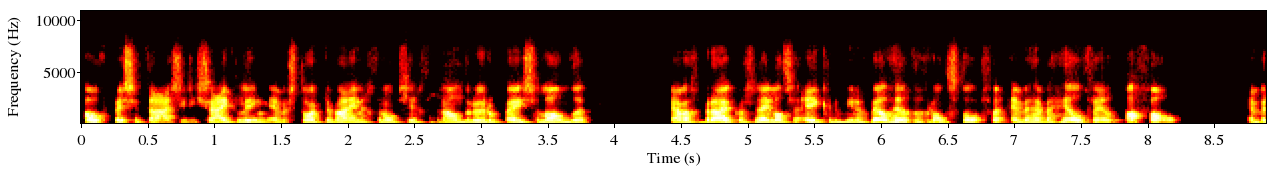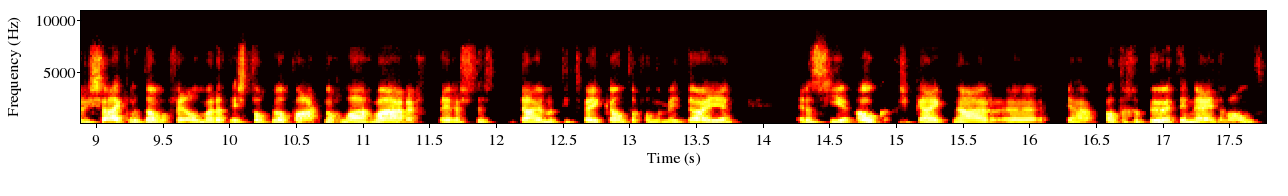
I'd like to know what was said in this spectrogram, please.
hoog percentage recycling en we storten weinig ten opzichte van andere Europese landen. Ja, we gebruiken als Nederlandse economie nog wel heel veel grondstoffen en we hebben heel veel afval. En we recyclen dan wel veel, maar dat is toch wel vaak nog laagwaardig. Dat is dus duidelijk die twee kanten van de medaille. En dat zie je ook als je kijkt naar uh, ja, wat er gebeurt in Nederland.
